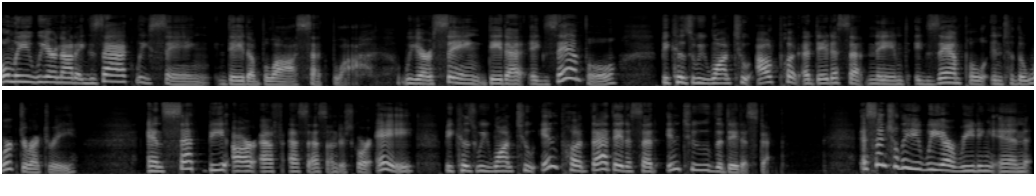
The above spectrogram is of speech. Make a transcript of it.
Only we are not exactly saying data blah set blah. We are saying data example because we want to output a data set named example into the work directory and set brfss underscore a because we want to input that data set into the data step. Essentially, we are reading in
